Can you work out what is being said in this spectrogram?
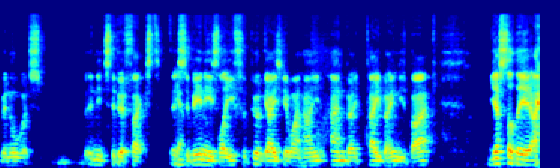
We know it's it needs to be fixed. It's the bane of his life. The poor guy's got one hand, hand tied behind his back. Yesterday, I,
